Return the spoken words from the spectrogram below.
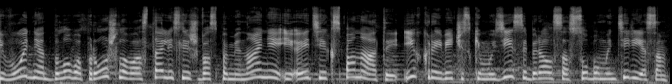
Сегодня от былого прошлого остались лишь воспоминания и эти экспонаты. Их краеведческий музей собирал с особым интересом.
